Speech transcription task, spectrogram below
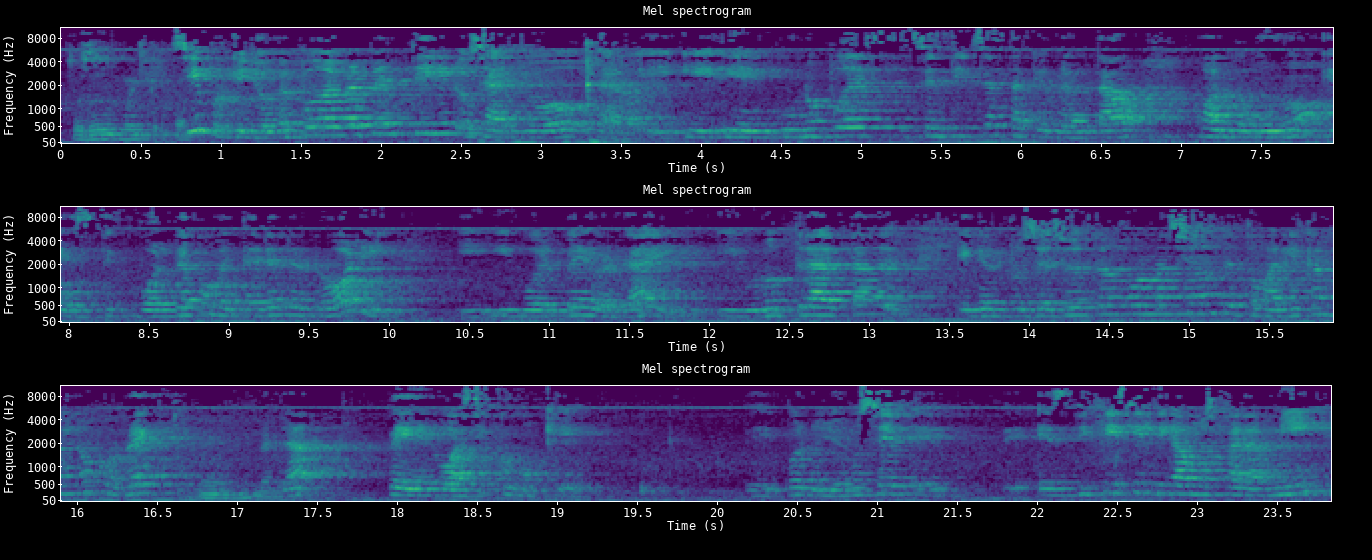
Entonces es muy importante. Sí, porque yo me puedo arrepentir, o sea, yo, o sea, y, y- y uno puede sentirse hasta quebrantado cuando uno este, vuelve a cometer el error y, y- y vuelve, ¿verdad? Y, y uno trata de- en el proceso de transformación de tomar el camino correcto. ¿verdad? Pero así como que, eh, bueno, yo no sé, eh, eh, es difícil, digamos, para mí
